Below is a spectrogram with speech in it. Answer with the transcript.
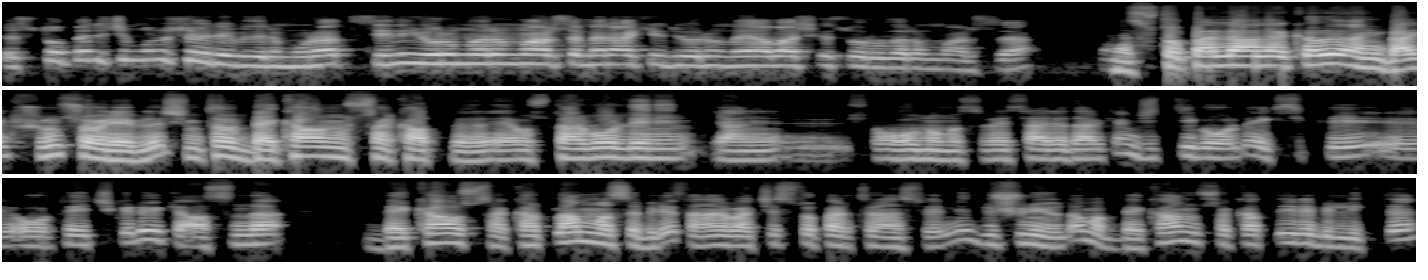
E, stoper için bunu söyleyebilirim Murat. Senin yorumların varsa merak ediyorum veya başka soruların varsa. Yani stoperle alakalı hani belki şunu söyleyebilir. Şimdi tabii Bekao'nun sakatlığı, e, Osterwolde'nin yani e, işte olmaması vesaire derken ciddi bir orada eksikliği e, ortaya çıkarıyor ki aslında Bekao sakatlanmasa bile Fenerbahçe stoper transferini düşünüyordu ama Bekao'nun sakatlığı ile birlikte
